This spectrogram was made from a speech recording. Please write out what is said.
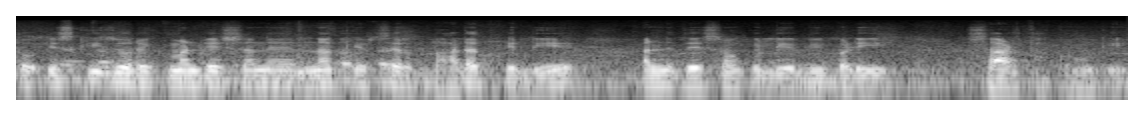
तो इसकी जो रिकमेंडेशन है, न कि सिर्फ़ भारत के लिए, अन्य देशों के लिए भी बड़ी सार्थक होंगी।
